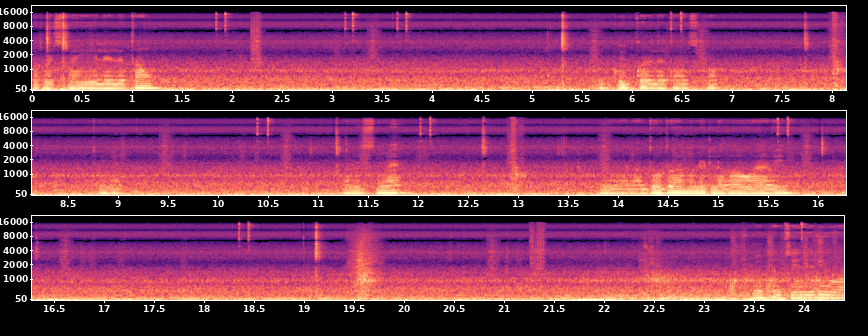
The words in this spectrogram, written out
pockets में ये ले लेता हूँ। इक्विप कर लेता हूँ इसको। ठीक है। और इसमें दो दो एमुलेट लगा हुआ है अभी। वेपन चेंज नहीं हुआ।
